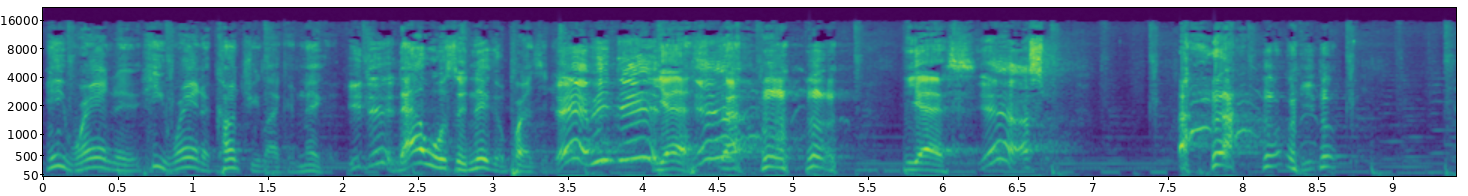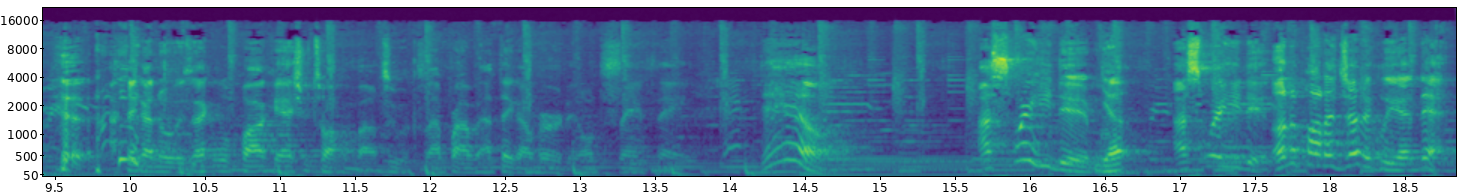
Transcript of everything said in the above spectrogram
He ran the he ran the country like a nigga. He did. That was a nigga president. Damn, he did. Yes. Yeah. yes. yeah. that's- I think I know exactly what podcast you're talking about too, because I probably I think I've heard it on the same thing. Damn, I swear he did. Bro. Yep. I swear he did, unapologetically at that.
